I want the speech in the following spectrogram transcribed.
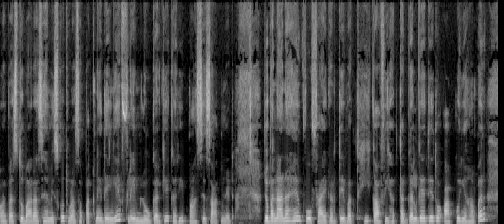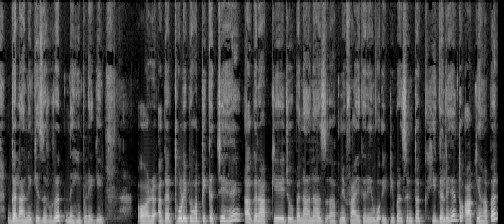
और बस दोबारा से हम इसको थोड़ा सा पकने देंगे। फ्लेम लो करके करीब पाँच से सात मिनट। जो बनाना है, वो फ्राई करते वक्त ही काफ़ी हद तक गल गए थे तो आपको यहाँ पर गलाने की ज़रूरत नहीं पड़ेगी। और अगर थोड़े बहुत भी कच्चे हैं, अगर आपके जो बनानाज आपने फ्राई करे हैं वो एटी परसेंट तक ही गले हैं तो आप यहाँ पर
